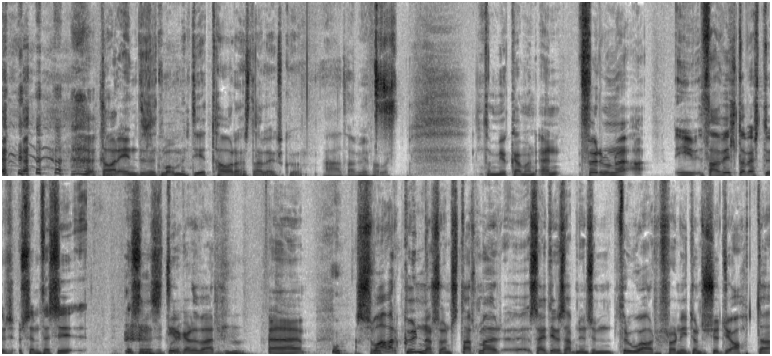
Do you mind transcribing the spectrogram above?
Það var endislegt moment, ég táraðast alveg sko. Já, það var mjög fallegt. Það var mjög gaman. En förum núna í það vilda vestur sem þessi, sem þessi dýragarðu var. Uh, Svavar Gunnarsson starfsmæður uh, sætýrasafnin sem þrjú ár frá 1978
